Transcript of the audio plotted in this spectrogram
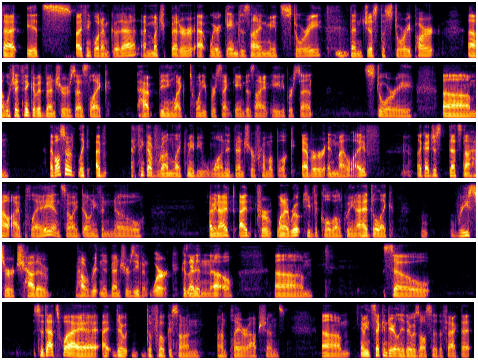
that it's I think what I'm good at. I'm much better at where game design meets story mm-hmm. than just the story part, uh, which I think of adventures as like ha- being like 20% game design, 80% story. Um, I've also like I've I think I've run like maybe one adventure from a book ever in my life. Yeah. Like I just that's not how I play, and so I don't even know I mean, I I for when I wrote Keep the Kobold Queen, I had to like research how to how written adventures even work because yeah. I didn't know. Um, so so that's why I, I the the focus on on player options. Um, I mean, secondarily, there was also the fact that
